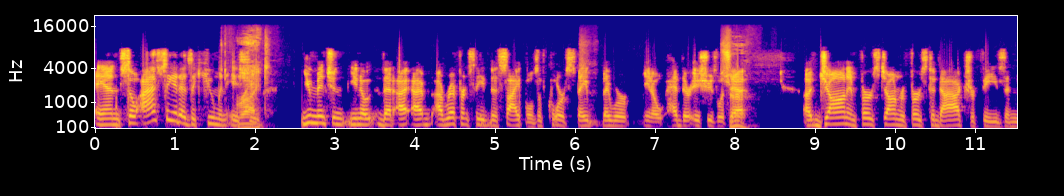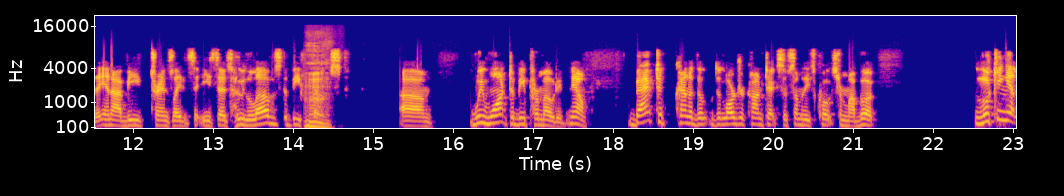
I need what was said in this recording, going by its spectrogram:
And so I see it as a human issue. Right you mentioned, you know, that I, I, I, referenced the disciples. Of course, they they were, you know, had their issues with sure. that. Uh, John in First John refers to Diotrephes, and the NIV translated he says, "Who loves to be hmm. first. Mm. Um, we want to be promoted. Now, back to kind of the, the larger context of some of these quotes from my book. looking at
